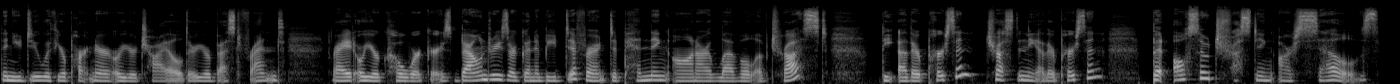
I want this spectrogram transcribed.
than you do with your partner or your child or your best friend, right? Or your coworkers. Boundaries are going to be different depending on our level of trust, the other person, trust in the other person, but also trusting ourselves.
